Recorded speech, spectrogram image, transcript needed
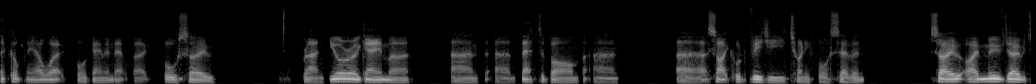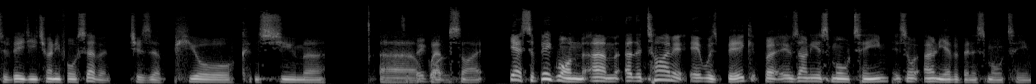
the company I worked for, Gamer Network, also ran Eurogamer and uh, Metabomb and uh, a site called VG twenty four seven. So I moved over to VG twenty four seven, which is a pure consumer uh, one. website. Yeah, it's a big one. Um, at the time, it, it was big, but it was only a small team. It's only ever been a small team,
